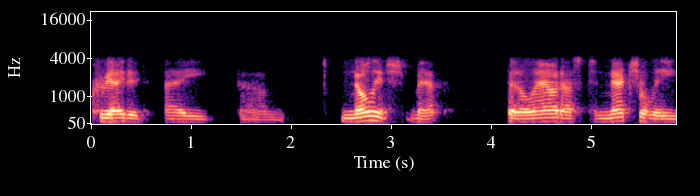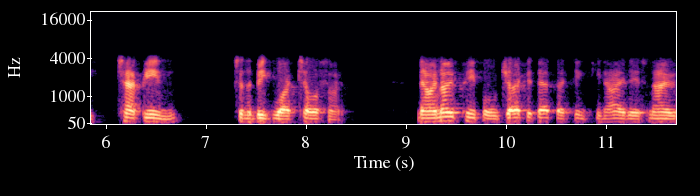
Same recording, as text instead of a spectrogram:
created a um, knowledge map that allowed us to naturally tap in to the big white telephone. Now I know people joke at that. They think, you know, there's no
